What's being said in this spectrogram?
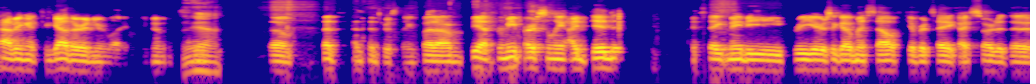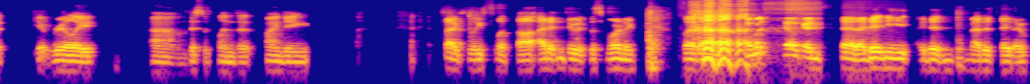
having it together in your life. You know? Yeah. So that's that's interesting. But um, yeah, for me personally, I did. I think maybe three years ago myself, give or take, I started to get really um, disciplined at finding. It's actually slipped off. I didn't do it this morning, but uh, I went to yoga instead. I didn't eat. I didn't meditate. I went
